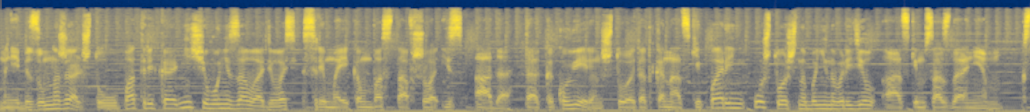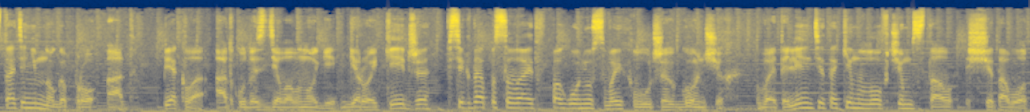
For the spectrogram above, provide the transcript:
Мне безумно жаль, что у Патрика ничего не заладилось с ремейком «Восставшего из ада», так как уверен, что этот канадский парень уж точно бы не навредил адским созданиям. Кстати, немного про ад. Пекло, откуда сделал ноги герой Кейджа, всегда посылает в погоню своих лучших гончих. В этой ленте таким ловчим стал счетовод,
